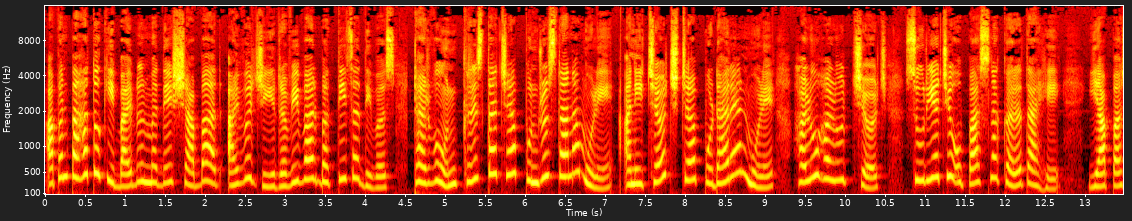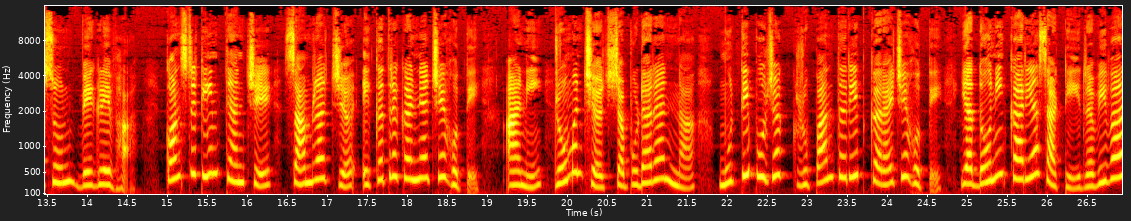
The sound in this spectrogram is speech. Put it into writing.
आपण पाहतो की बायबलमध्ये शाबाद ऐवजी रविवार भक्तीचा दिवस ठरवून ख्रिस्ताच्या पुनरुस्थानामुळे आणि चर्चच्या पुढाऱ्यांमुळे हळूहळू चर्च सूर्याची उपासना करत आहे. यापासून वेगळे व्हा. कॉन्स्टटीन त्यांचे साम्राज्य एकत्र करण्याचे होते. आणि रोमन चर्चच्या पुढाऱ्यांना मूर्तीपूजक रूपांतरित करायचे होते. या दोन्ही कार्यासाठी रविवार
